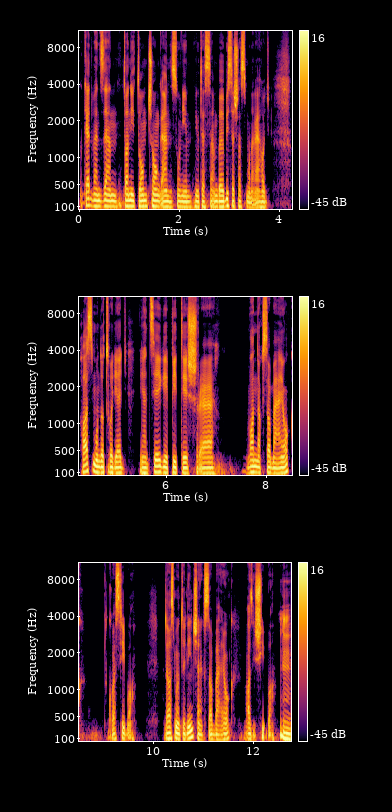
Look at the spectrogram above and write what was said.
a kedvenc zen tanítom Chong An Sunim jut eszembe, ő biztos azt mondaná, hogy ha azt mondod, hogy egy ilyen cégépítésre vannak szabályok, akkor az hiba. De azt mondod, hogy nincsenek szabályok, az is hiba. Mm.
